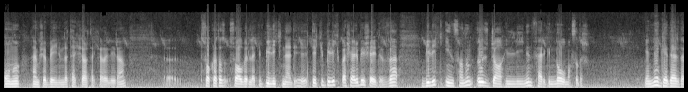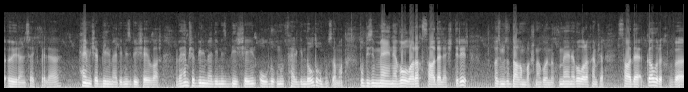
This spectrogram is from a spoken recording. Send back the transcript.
Onu həmişə beynimdə təkrar-təkrar eləyirəm. Sokrata sual verilir ki, bilik nədir? Deyir ki, bilik bəşəri bir şeydir və bilik insanın öz cahilliyinin fərqində olmasıdır. Yəni nə qədər də öyrənsək belə, həmişə bilmədiyimiz bir şey var və həmişə bilmədiyimiz bir şeyin olduğunun fərqində olduğumuz zaman bu bizi mənəvi olaraq sadələşdirir. Özümüzü dağın başına qoymuruq. Mənəvi olaraq həmişə sadə qalırıq və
